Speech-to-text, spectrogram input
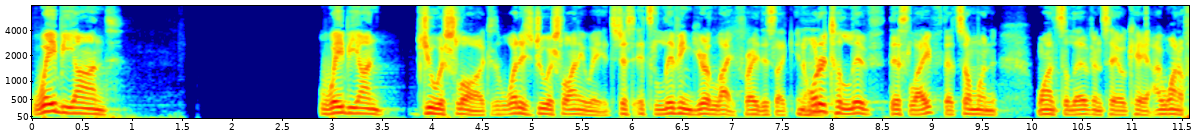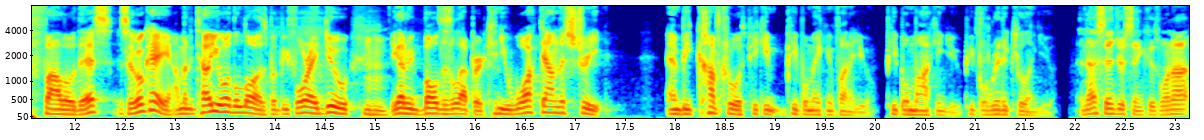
Way beyond way beyond Jewish law because what is Jewish law anyway? It's just it's living your life, right? It's like in order to live this life that someone wants to live and say, okay, I want to follow this. It's like okay, I'm going to tell you all the laws, but before I do, you got to be bold as a leopard. Can you walk down the street and be comfortable with people making fun of you, people mocking you, people ridiculing you? And that's interesting because when I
